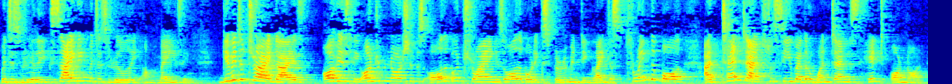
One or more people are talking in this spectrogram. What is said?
which is really exciting, which is really amazing. Give it a try, guys. Obviously, entrepreneurship is all about trying, is all about experimenting, like just throwing the ball at 10 times to see whether one time is hit or not.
